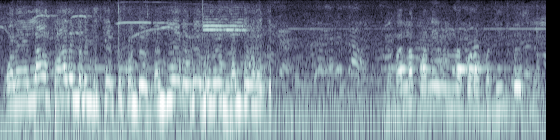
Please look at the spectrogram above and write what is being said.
உங்களை எல்லாம் பாதமடைந்து கேட்டுக்கொண்டு நன்றியோடு விடைபெறுகிறேன். நன்றி வணக்கம். இந்த மாதிரிலாம் பண்ணிட்டு இருந்த பேசுங்க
